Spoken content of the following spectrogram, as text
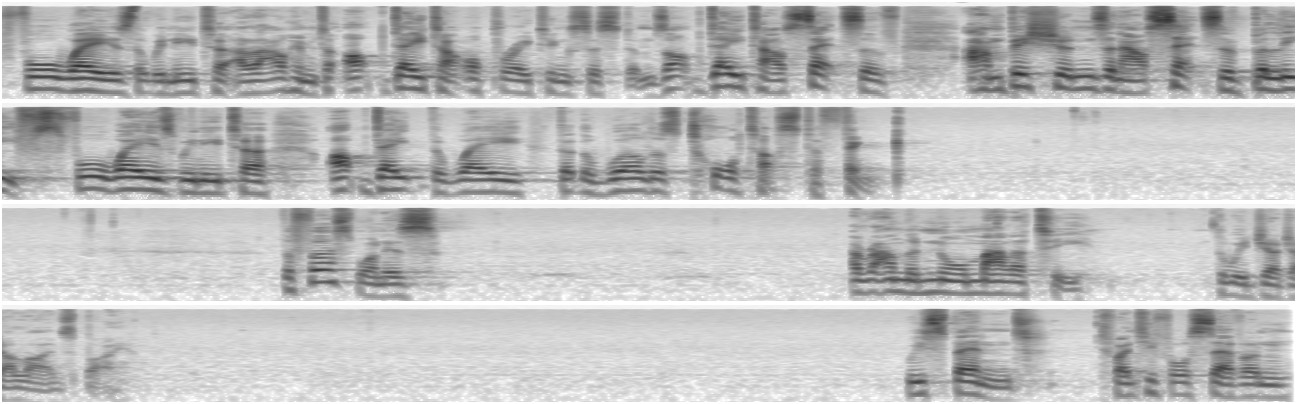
Four ways that we need to allow Him to update our operating systems, update our sets of ambitions and our sets of beliefs. Four ways we need to update the way that the world has taught us to think. The first one is around the normality that we judge our lives by. We spend 24 7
